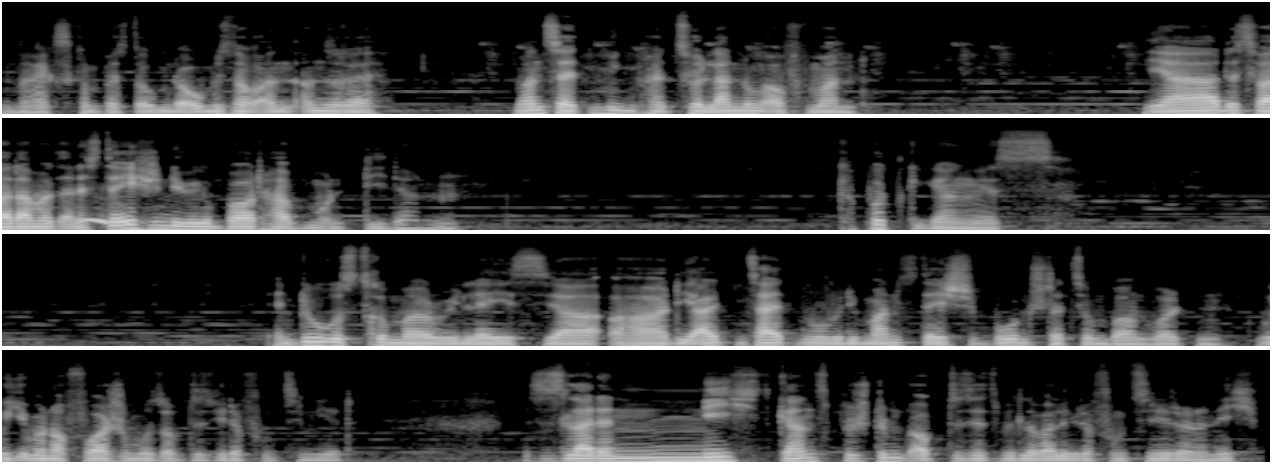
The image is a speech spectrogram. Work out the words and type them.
Ein Raxkompass da oben. Da oben ist noch an unsere Mannseiten halt zur Landung auf Mann. Ja, das war damals eine Station, die wir gebaut haben und die dann kaputt gegangen ist. Endurus-Trümmer, Relays, ja. Oh, die alten Zeiten, wo wir die Mannstation Bodenstation bauen wollten. Wo ich immer noch forschen muss, ob das wieder funktioniert. Es ist leider nicht ganz bestimmt, ob das jetzt mittlerweile wieder funktioniert oder nicht.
